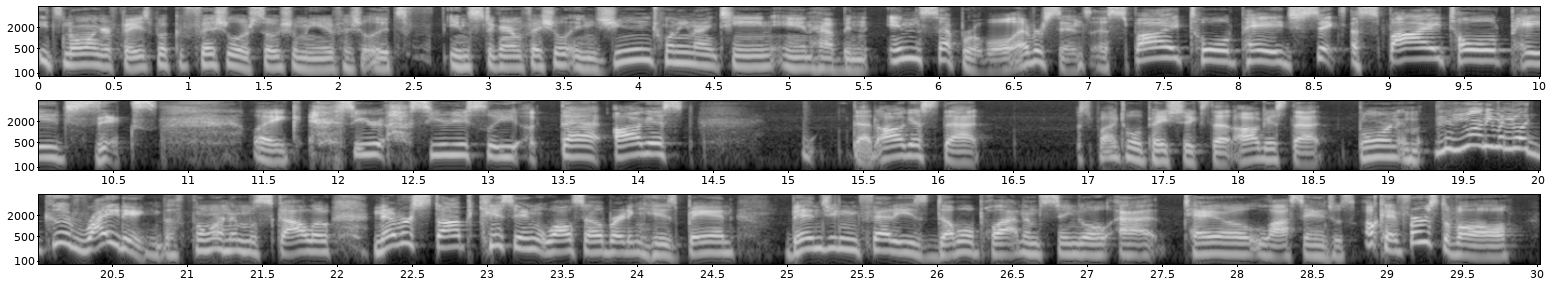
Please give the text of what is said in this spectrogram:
it's no longer Facebook official or social media official. It's Instagram official in June 2019 and have been inseparable ever since. A spy told page six. A spy told page six. Like, ser- seriously, uh, that August, that August, that spy told page six, that August, that Thorne and not even like good writing. The thorn and Mascolo never stopped kissing while celebrating his band Benji Fetty's double platinum single at Teo Los Angeles. Okay, first of all,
